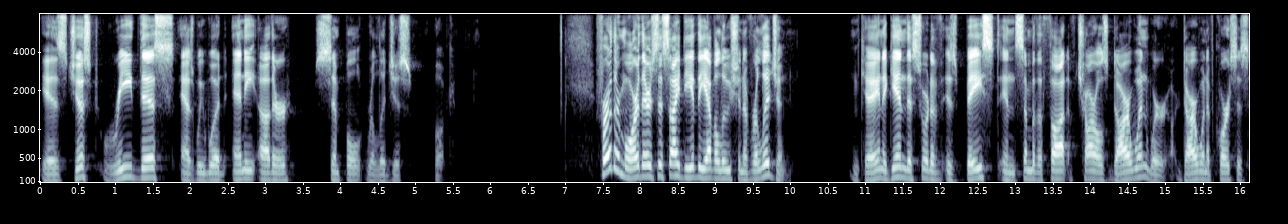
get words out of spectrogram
Is just read this as we would any other simple religious book. Furthermore, there's this idea of the evolution of religion. Okay, and again, this sort of is based in some of the thought of Charles Darwin, where Darwin, of course, is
